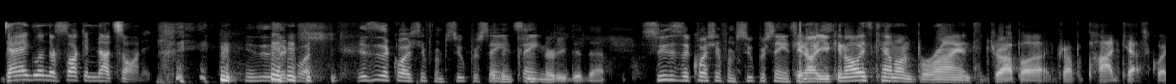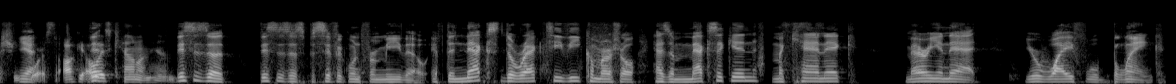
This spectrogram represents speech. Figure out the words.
dangling their fucking nuts on it. This is a, que- this is a question from Super I Saiyan think Pete Saint. Nerdy did that. So this is a question from Super Saiyan You know, you can always count on Brian to drop a drop a podcast question Yeah. for us. I'll always count on him. This is a this is a specific one for me though. If the next DirecTV commercial has a Mexican mechanic marionette, your wife will blank.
